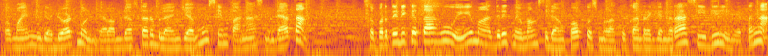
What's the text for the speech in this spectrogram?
pemain muda Dortmund dalam daftar belanja musim panas mendatang. Seperti diketahui, Madrid memang sedang fokus melakukan regenerasi di lini tengah.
